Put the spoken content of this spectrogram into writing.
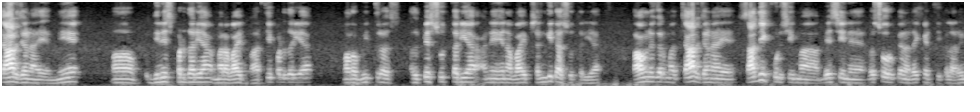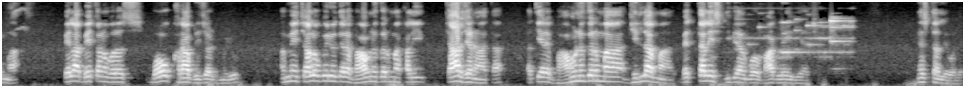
ચાર જણાએ મેં દિનેશ પડદરિયા, મારા વાઈફ ભારતી પડદરિયા, મારો મિત્ર અલ્પેશ સુતરિયા અને એના વાઈફ સંગીતા સુતરિયા ભાવનગરમાં ચાર જણાએ સાદી ખુરશીમાં બેસીને બસો રૂપિયાના રેકેટથી પેલા રમ્યા. પહેલાં બે ત્રણ વર્ષ બહુ ખરાબ રિઝલ્ટ મળ્યું. અમે ચાલુ કર્યું ત્યારે ભાવનગરમાં ખાલી ચાર જણા હતા. અત્યારે ભાવનગરમાં જિલ્લામાં બેતાલીસ દિવ્યાંગો ભાગ લઈ રહ્યા છે. નેશનલ લેવલે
